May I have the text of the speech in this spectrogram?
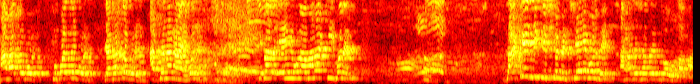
মামা তো বোন ফুপা তো বোন জ্যাঠা তো বোন, আছে না নাই? বলেন। এবার এই ওলামারা কি বলেন? যাকে জিজ্ঞেস করবেন, সে বলবে, আমাদের সাথে তো ওলামা।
